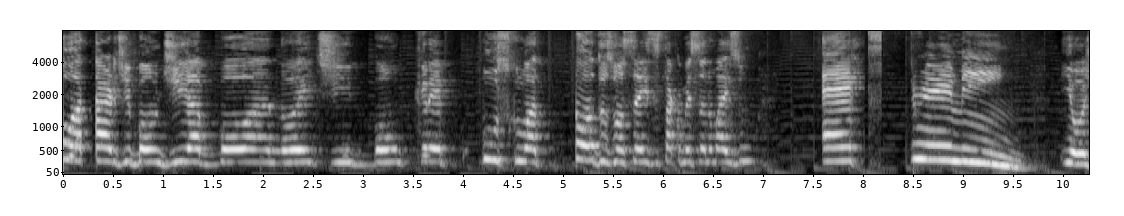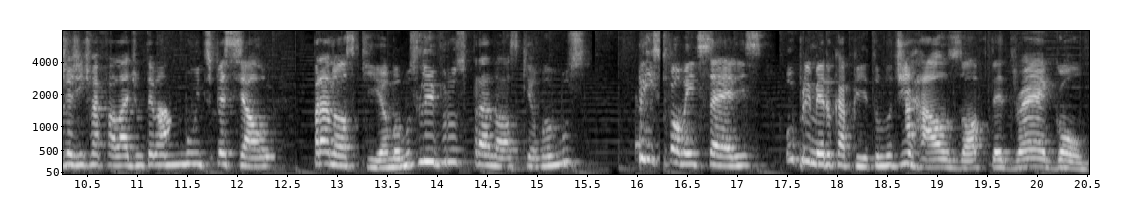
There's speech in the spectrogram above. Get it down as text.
Boa tarde, bom dia, boa noite, bom crepúsculo a todos vocês. Está começando mais um Extreming. E hoje a gente vai falar de um tema muito especial para nós que amamos livros, para nós que amamos principalmente séries, o primeiro capítulo de House of the Dragon.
